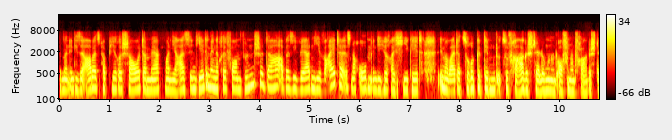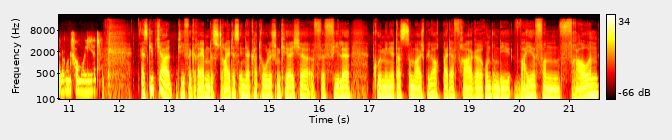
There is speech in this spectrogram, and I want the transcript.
wenn man in diese Arbeitspapiere schaut, dann merkt man, ja, es sind jede Menge Reformwünsche da, aber sie werden, je weiter es nach oben in die Hierarchie geht, immer weiter zurückgedimmt und zu Fragestellungen Fragestellungen und offenen Fragestellungen formuliert. Es gibt ja tiefe Gräben des Streites in der katholischen Kirche. Für viele kulminiert das zum Beispiel auch bei der Frage rund um die Weihe von Frauen.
